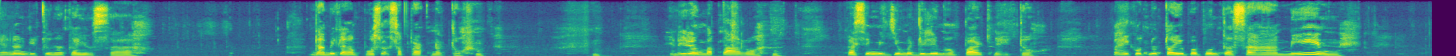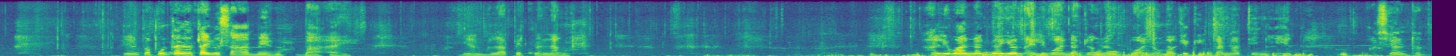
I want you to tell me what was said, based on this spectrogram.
Yan, nandito na kayo sa dami lang ang sa park na to. Hindi lang maklaro. Kasi medyo madilim ang park na ito. Paikot na tayo papunta sa amin. Yan, papunta na tayo sa amin bahay. Yan, malapit na lang. Ang liwanag ngayon ay liwanag lang ng buwan ang makikita natin ngayon. Kasi andun,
